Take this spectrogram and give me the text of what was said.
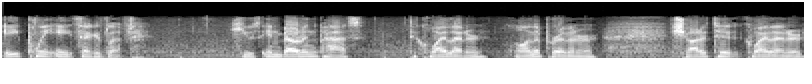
8.8 seconds left. He was inbounding the pass to Kawhi Leonard on the perimeter, shot it to Kawhi Leonard.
